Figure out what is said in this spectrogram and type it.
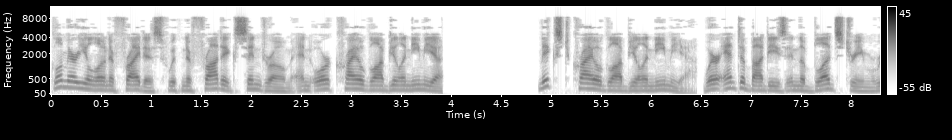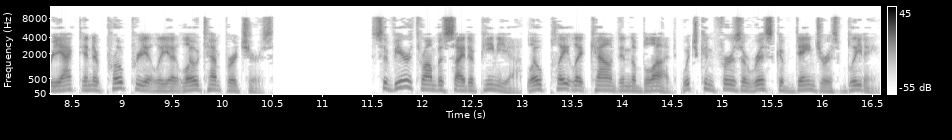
Glomerulonephritis with nephrotic syndrome and or cryoglobulinemia Mixed cryoglobulinemia, where antibodies in the bloodstream react inappropriately at low temperatures Severe thrombocytopenia low platelet count in the blood which confers a risk of dangerous bleeding.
